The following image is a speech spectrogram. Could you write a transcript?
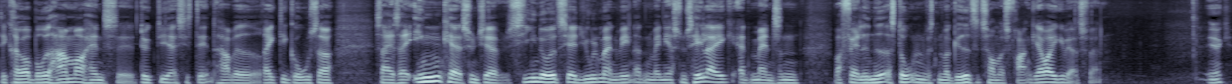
det kræver både ham og hans øh, dygtige assistent har været rigtig gode, så, så altså ingen kan, synes jeg, sige noget til, at Julemand vinder den, men jeg synes heller ikke, at man sådan var faldet ned af stolen, hvis den var givet til Thomas Frank. Jeg var ikke i hvert fald. Erik?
